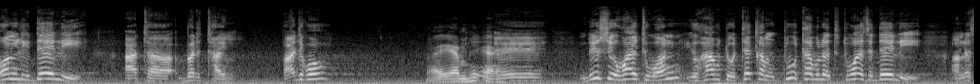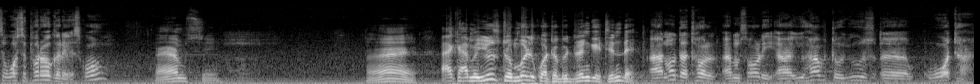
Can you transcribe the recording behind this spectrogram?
only daily at uh, bedtime. Ajiko? I am here. Uh, this white one, you have to take um, two tablets twice daily, unless what's the progress, go? I am seeing. Aye. I can be used to Molikwa to be drink it in there. Uh, not at all. I'm sorry. Uh, you have to use uh, water.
